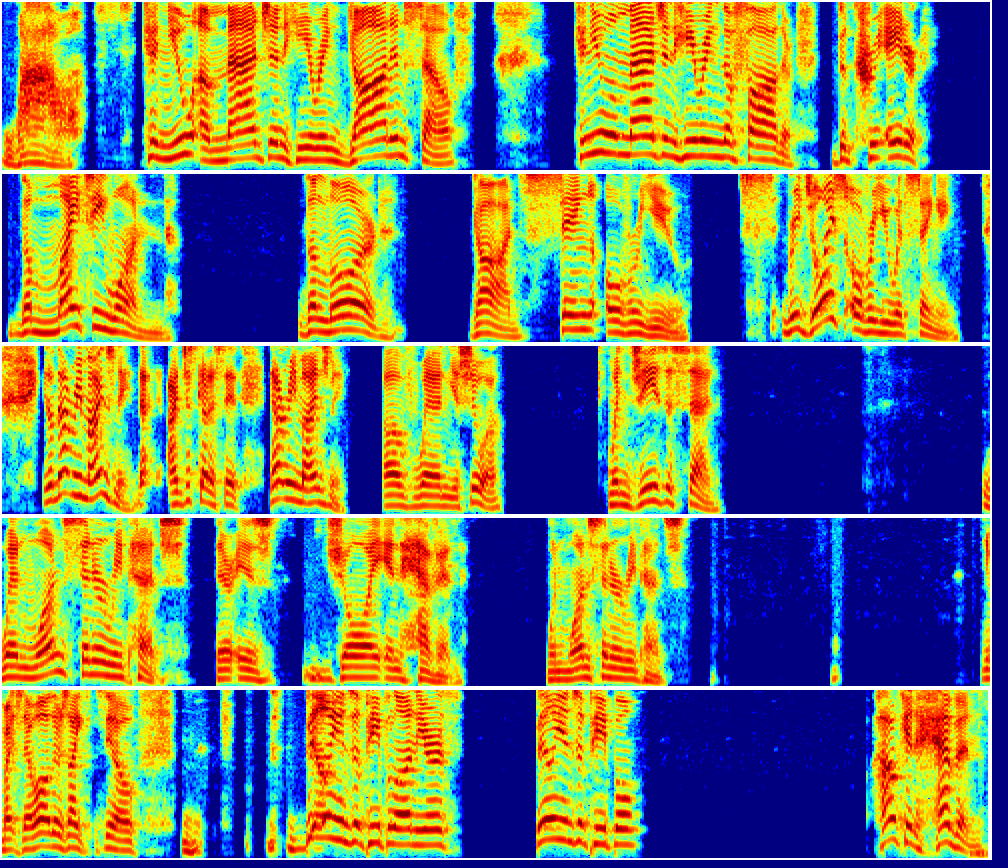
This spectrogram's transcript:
Wow. Can you imagine hearing God Himself? Can you imagine hearing the Father, the Creator, the Mighty One, the Lord God sing over you S- rejoice over you with singing. You know, that reminds me, that I just got to say, that reminds me of when Yeshua, when Jesus said, when one sinner repents, there is joy in heaven. When one sinner repents. You might say, well, there's like, you know, billions of people on the earth, billions of people. How can heaven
